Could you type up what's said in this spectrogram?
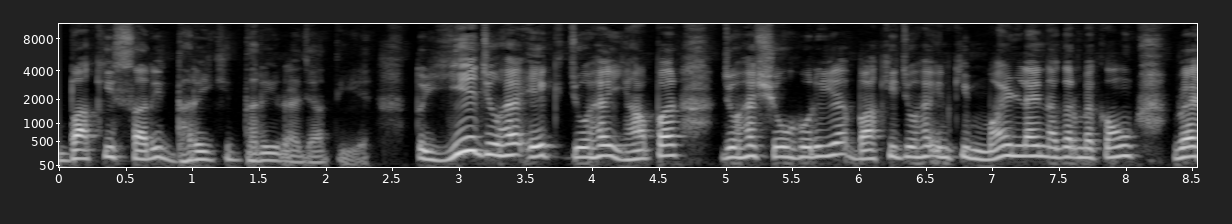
बाकी सारी धरी की धरी रह जाती है। तो ये जो है, एक जो है यहाँ पर जो है शो हो रही है, बाकी जो है इनकी माइंड लाइन अगर मैं कहूँ, वह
